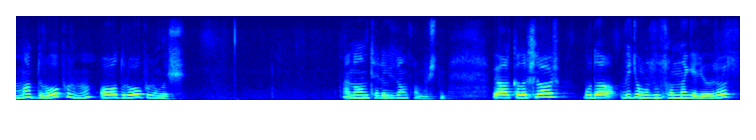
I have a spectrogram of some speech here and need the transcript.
Ama Dropper mı? Aa Dropper'mış. Ben onu televizyon sanmıştım. Ve arkadaşlar burada videomuzun sonuna geliyoruz.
